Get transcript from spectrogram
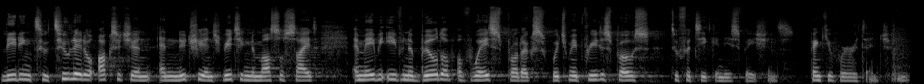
leading to too little oxygen and nutrients reaching the muscle site, and maybe even a buildup of waste products, which may predispose to fatigue in these patients. Thank you for your attention.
